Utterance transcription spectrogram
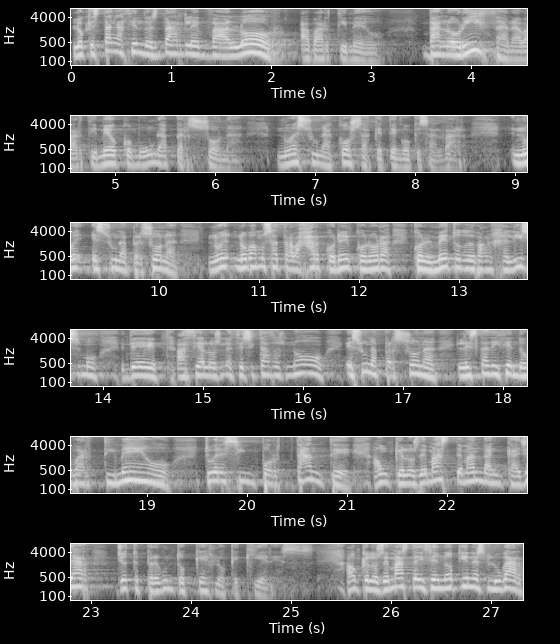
lo que están haciendo es darle valor a Bartimeo. Valorizan a Bartimeo como una persona. No es una cosa que tengo que salvar. No es una persona. No, vamos a trabajar con él con, ahora, con el método de evangelismo de hacia los necesitados. No, es una persona. Le está diciendo, Bartimeo, tú eres importante. Aunque los demás te mandan callar, yo te pregunto qué es lo que quieres. Aunque los demás te dicen no tienes lugar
